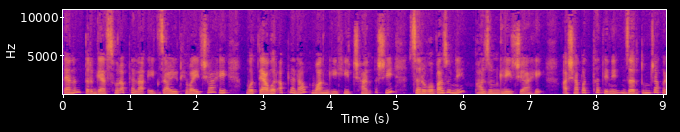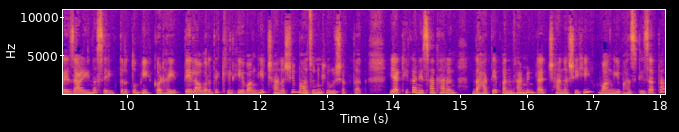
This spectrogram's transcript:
त्यानंतर गॅसवर आपल्याला एक जाळी ठेवायची आहे व त्यावर आपल्याला वांगी ही छान अशी सर्व बाजूंनी भाजून घ्यायची आहे. अशा पद्धतीने जर तुमच्याकडे जाळी नसेल तर तुम्ही कढईत तेलावर देखील ही वांगी छान अशी भाजून घेऊ शकतात. या ठिकाणी साधारण दहा ते पंधरा मिनिटात छान अशी ही वांगी भाजली जातात.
